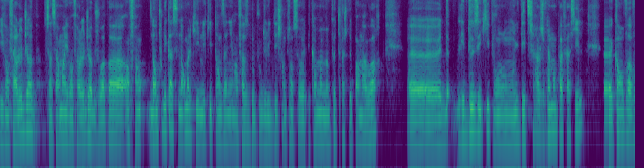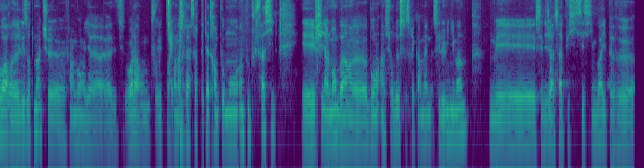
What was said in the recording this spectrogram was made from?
Ils vont faire le job. Sincèrement, ils vont faire le job. Je vois pas. Enfin, dans tous les cas, c'est normal qu'il y ait une équipe tanzanienne en phase de poule de Ligue des Champions. Ça aurait été quand même un peu tâche de ne pas en avoir. Euh, les deux équipes ont eu des tirages vraiment pas faciles. Euh, quand on va voir euh, les autres matchs, enfin bon, il y a, voilà, on pouvait tirer un adversaire peut-être un peu moins, un peu plus facile. Et finalement, ben bon, 1 sur 2, ce serait quand même, c'est le minimum, mais c'est déjà ça. Puis si c'est Simba, ils peuvent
